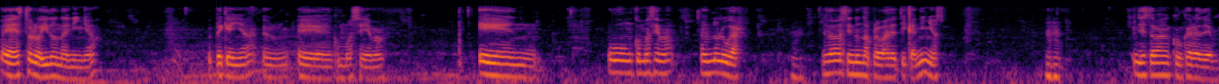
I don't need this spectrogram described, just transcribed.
eh, esto lo he oído una niña pequeña, en, eh, ¿cómo se llama? En un, ¿cómo se llama? En un lugar. Estaban haciendo una prueba de ética niños y estaban con cara de...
